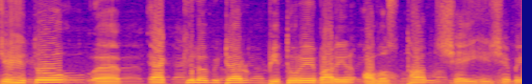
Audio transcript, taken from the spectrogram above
যেহেতু এক কিলোমিটার ভিতরে বাড়ির অবস্থান, সেই হিসেবে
